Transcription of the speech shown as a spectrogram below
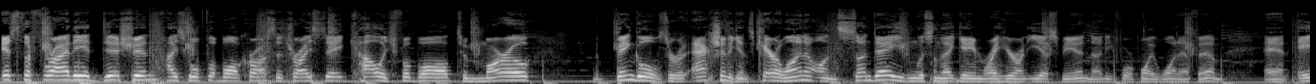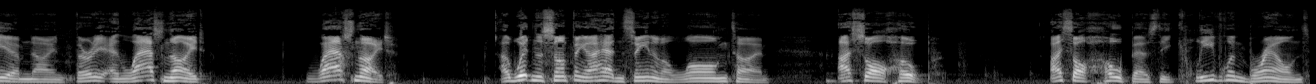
It's the Friday edition. High school football across the tri state, college football tomorrow. The Bengals are in action against Carolina on Sunday. You can listen to that game right here on ESPN 94.1 FM and AM 930. And last night, last night, I witnessed something I hadn't seen in a long time. I saw hope. I saw hope as the Cleveland Browns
